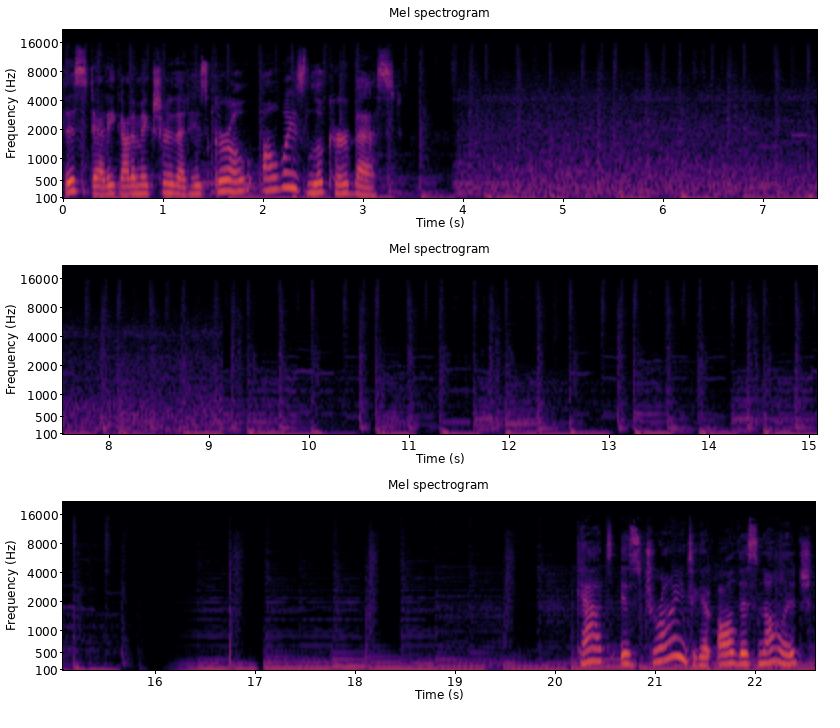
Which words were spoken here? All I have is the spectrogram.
This daddy gotta make sure that his girl always look her best. Kat is trying to get all this knowledge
